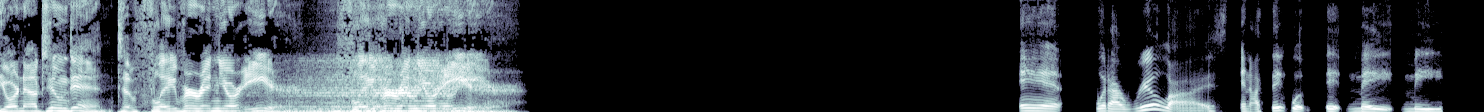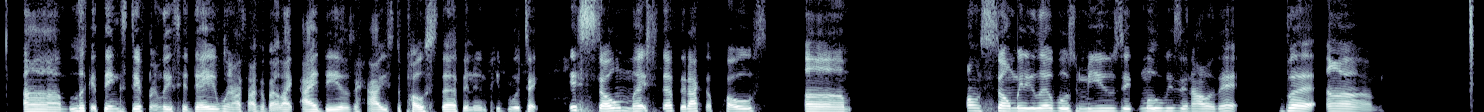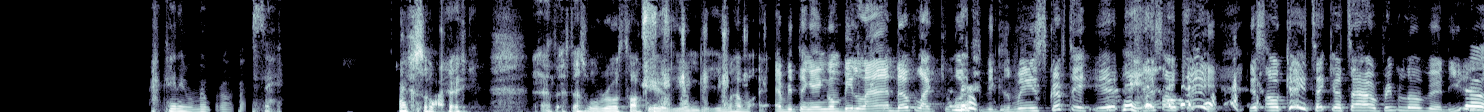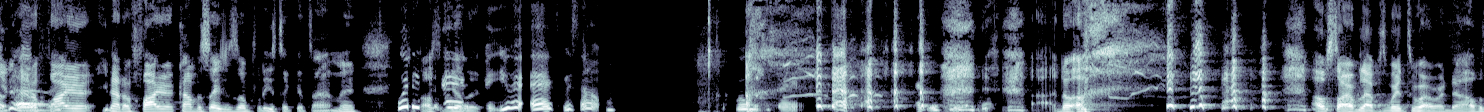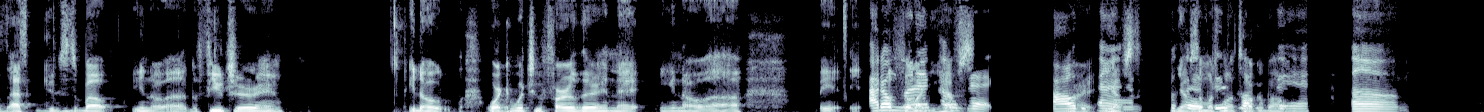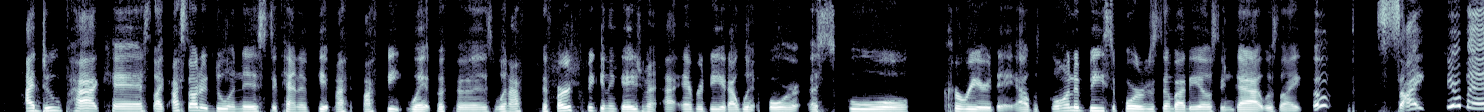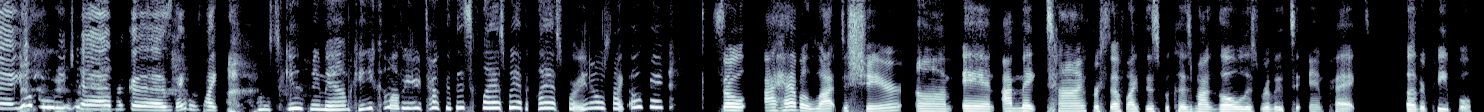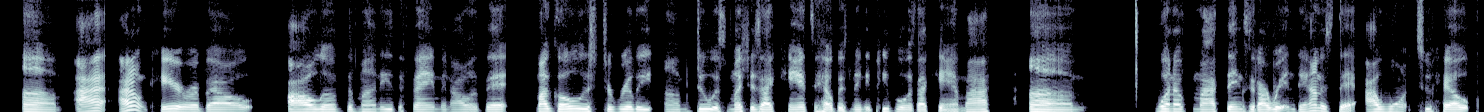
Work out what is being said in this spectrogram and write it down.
You're now tuned in to Flavor in Your Ear. Flavor in Your Ear. And what I realized, and I think what it made me um, look at things differently today when I talk about like ideas and how I used to post stuff, and then people would take it's so much stuff that I could post um, on so many levels, music, movies, and all of that. But um, can't even remember what I was about to say. That's okay. That's what real talk is. You ain't, you gonna have everything ain't gonna be lined up like you want to because we ain't scripted here. It's okay. It's okay. Take your time, breathe a little bit. You so, you had a uh, fire. You had a fire conversation. So please take your time, man. What did you ask me? You had asked me something. What was you saying? no. I'm, I'm sorry. I'm laughing way too hard right now. I was asking you just about you know uh, the future and you know, working with you further and that, you know, uh, I don't I mind like coming have, back all right, the time. You have, you have so much more to talk about. um, I do podcasts. Like I started doing this to kind of get my, my feet wet because when I the first speaking engagement I ever did, I went for a school career day. I was going to be supportive of somebody else, and God was like, "Oh, psych, your man, your booty job because they was like, oh, excuse me, ma'am, can you come over here and talk to this class? We have a class for you. And I was like, okay. So I have a lot to share. Um, and I make time for stuff like this because my goal is really to impact other people. Um, I I don't care about all of the money, the fame, and all of that. My goal is to really um, do as much as I can to help as many people as I can. My um, one of my things that I written down is that I want to help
